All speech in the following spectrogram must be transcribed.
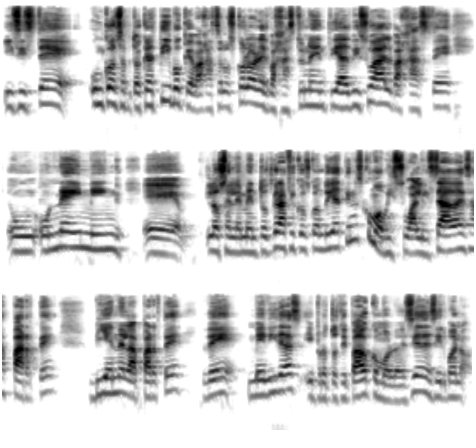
hiciste un concepto creativo, que bajaste los colores, bajaste una identidad visual, bajaste un, un naming, eh, los elementos gráficos, cuando ya tienes como visualizada esa parte, viene la parte de medidas y prototipado, como lo decía, decir, bueno,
